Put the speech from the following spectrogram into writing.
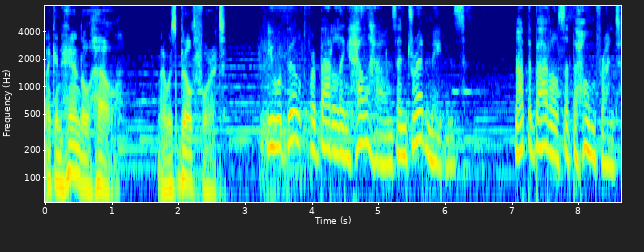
I can handle hell. I was built for it. You were built for battling hellhounds and dread maidens, not the battles of the home front.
